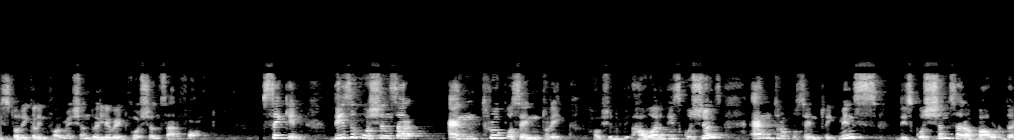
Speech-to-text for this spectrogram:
historical information relevant questions are formed second these questions are anthropocentric how should be how are these questions anthropocentric means these questions are about the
